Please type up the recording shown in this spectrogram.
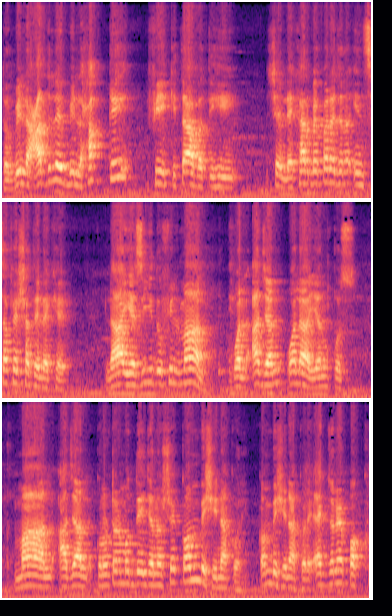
তো বিল আদলে বিল হাক্কি ফি কিতাবাতিহি। সে লেখার ব্যাপারে যেন ইনসাফের সাথে লেখে। লা মাল ওয়াল আজাল ওয়ালা মাল, আজাল কোনোটার মধ্যেই যেন সে কম বেশি না করে, কম বেশি না করে। একজনের পক্ষ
